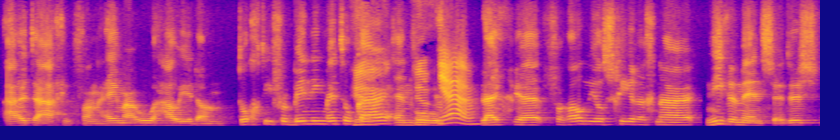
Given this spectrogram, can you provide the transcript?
uitdaging van hé, hey, maar hoe hou je dan toch die verbinding met elkaar? En hoe blijf je vooral nieuwsgierig naar nieuwe mensen? Dus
